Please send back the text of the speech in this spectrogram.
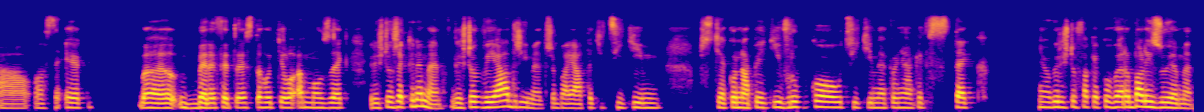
a vlastně i jako Eh, benefituje z toho tělo a mozek, když to řekneme, když to vyjádříme, třeba já teď cítím prostě jako napětí v rukou, cítím jako nějaký vztek, jo, když to fakt jako verbalizujeme,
